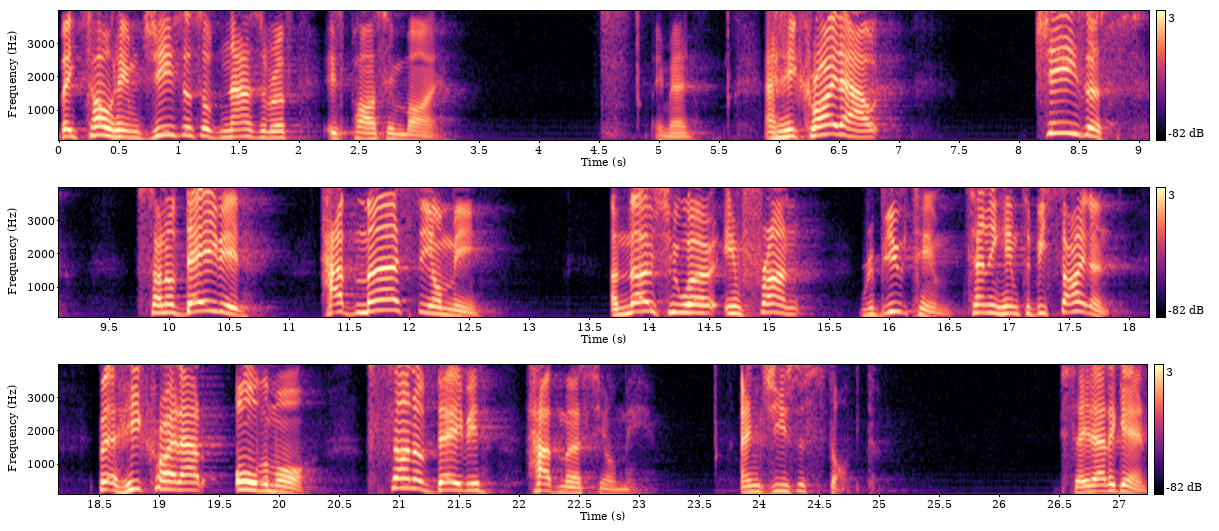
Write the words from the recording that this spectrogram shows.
they told him, Jesus of Nazareth is passing by. Amen. And he cried out, Jesus, son of David, have mercy on me. And those who were in front rebuked him, telling him to be silent. But he cried out all the more, Son of David, have mercy on me. And Jesus stopped. Say that again.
